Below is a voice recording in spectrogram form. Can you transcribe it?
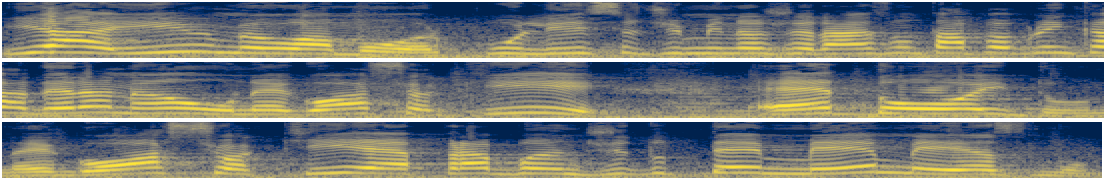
E aí, meu amor, polícia de Minas Gerais não tá pra brincadeira, não. O negócio aqui é doido. O negócio aqui é pra bandido temer mesmo.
